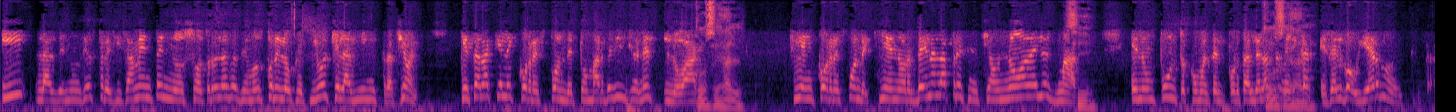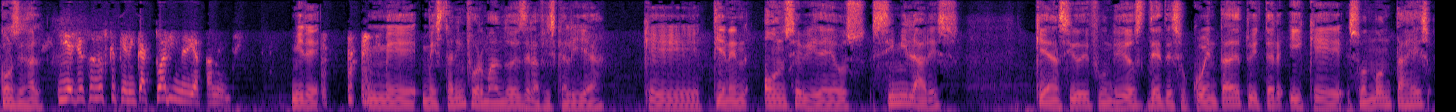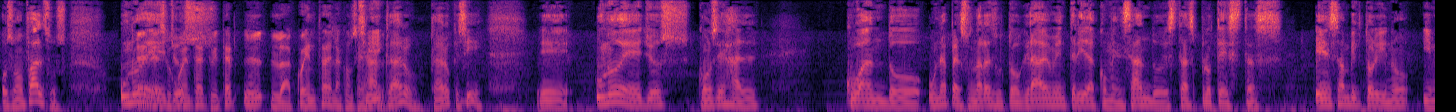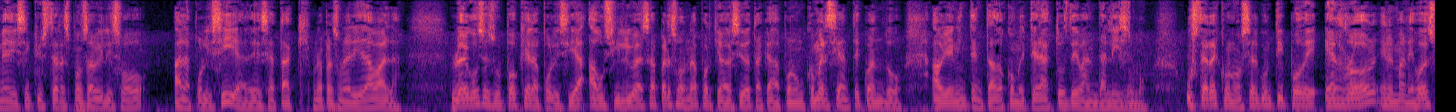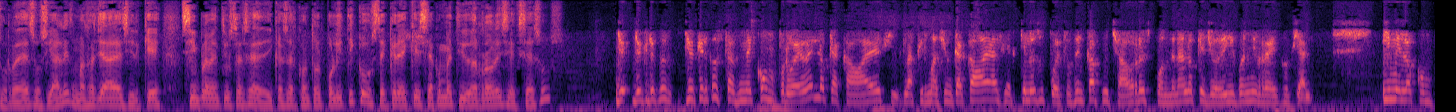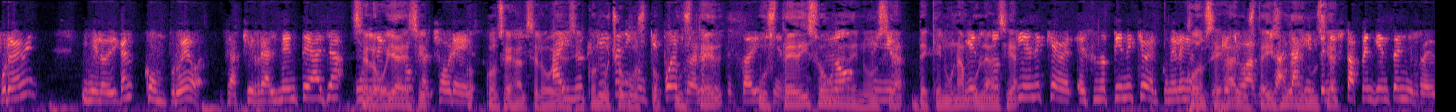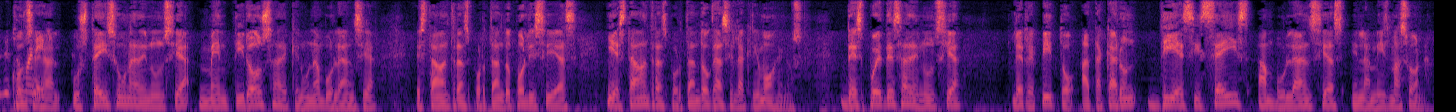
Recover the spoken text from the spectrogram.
Y las denuncias precisamente nosotros las hacemos con el objetivo de que la administración, que es a la que le corresponde tomar decisiones, lo haga. Concejal. Quien corresponde, quien ordena la presencia o no del Sí. en un punto como el del portal de las Concejal. Américas es el gobierno distrital. Concejal. Y ellos son los que tienen que actuar inmediatamente. Mire, me, me están informando desde la Fiscalía que tienen 11 videos similares que han sido difundidos desde su cuenta de Twitter y que son montajes o son falsos. Uno Desde de su ellos... cuenta de Twitter, la cuenta de la concejal. Sí, claro, claro que sí. Eh, uno de ellos, concejal, cuando una persona resultó gravemente herida comenzando estas protestas en San Victorino y me dicen que usted responsabilizó a la policía de ese ataque, una persona herida a bala. Luego se supo que la policía auxilió a esa persona porque había sido atacada por un comerciante cuando habían intentado cometer actos de vandalismo. ¿Usted reconoce algún tipo de error en el manejo de sus redes sociales? Más allá de decir que simplemente usted se dedica a hacer control político, ¿usted cree que se ha cometido errores y excesos? Yo, yo, creo que, yo quiero que usted me compruebe lo que acaba de decir, la afirmación que acaba de hacer, que los supuestos encapuchados responden a lo que yo digo en mis redes sociales. Y me lo comprueben y me lo digan con pruebas. O sea, que realmente haya un Se lo voy a decir, sobre eso. concejal, se lo voy a Ahí no decir con existe mucho gusto. Usted, usted usted hizo una No, denuncia señor. de que en una ambulancia... Eso no tiene que ver, eso no tiene que ver con el ejercicio Concejal, que yo hago. usted O hizo sea, una la gente denuncia- no está pendiente de mis redes de Concejal, usted hizo una denuncia mentirosa de que en una ambulancia estaban transportando policías y estaban transportando gases lacrimógenos. Después de esa denuncia, le repito, atacaron 16 ambulancias en la misma zona.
